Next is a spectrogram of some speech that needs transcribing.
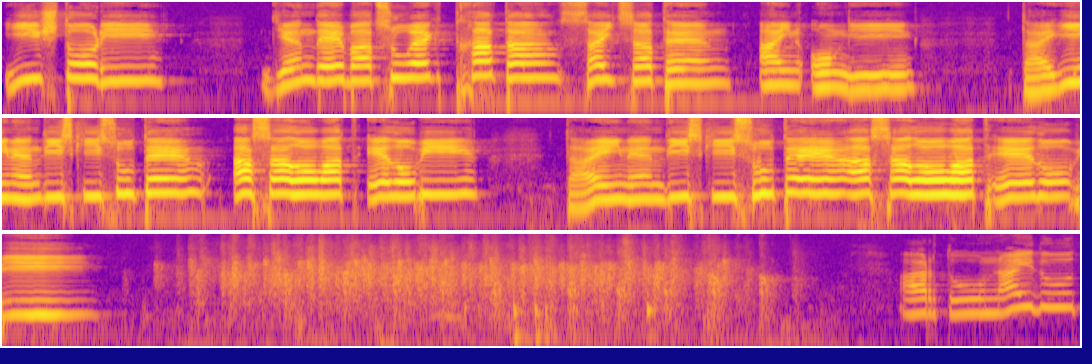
histori, jende batzuek trata zaitzaten hain ongi, ta eginen dizkizute azado bat edo bi, ta einen dizkizute azado bat edo bi. Artu nahi dut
